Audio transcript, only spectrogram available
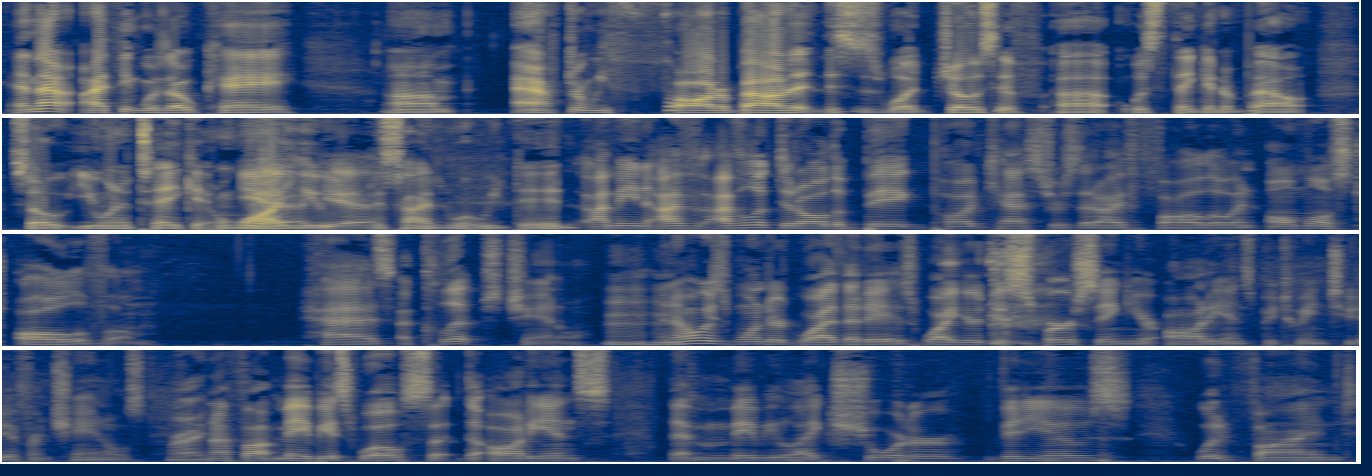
And that i think was okay um, after we thought about it this is what joseph uh, was thinking about so you want to take it and why Yeah, you yeah. decided what we did I mean, I've I've looked at all the big podcasters that I follow, and almost all of them has a clips channel. Mhm. And I always wondered why that is. Why you're dispersing your audience between two different channels. Right. And I thought maybe it's well so the audience that maybe like shorter videos would find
